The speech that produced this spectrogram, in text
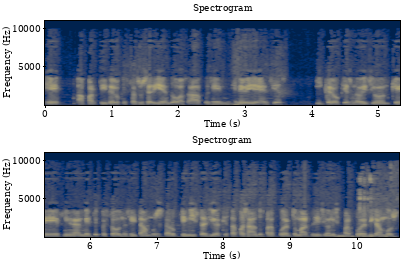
eh, a partir de lo que está sucediendo, basada pues en, en evidencias y creo que es una visión que finalmente pues todos necesitamos estar optimistas y ver qué está pasando para poder tomar decisiones, para poder digamos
